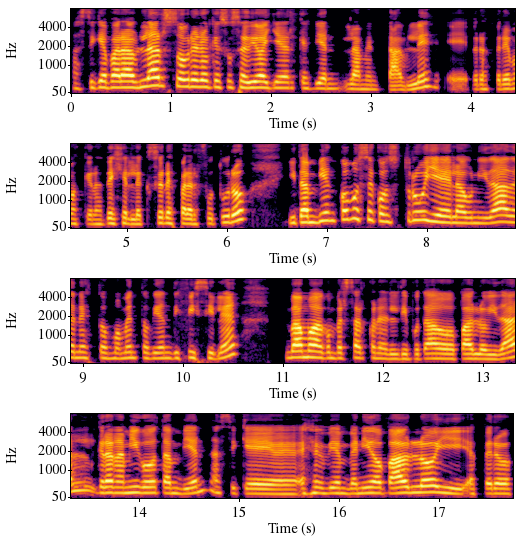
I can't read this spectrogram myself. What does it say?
Así que para hablar sobre lo que sucedió ayer, que es bien lamentable, eh, pero esperemos que nos dejen lecciones para el futuro, y también cómo se construye la unidad en estos momentos bien difíciles, Vamos a conversar con el diputado Pablo Vidal, gran amigo también, así que bienvenido Pablo y espero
